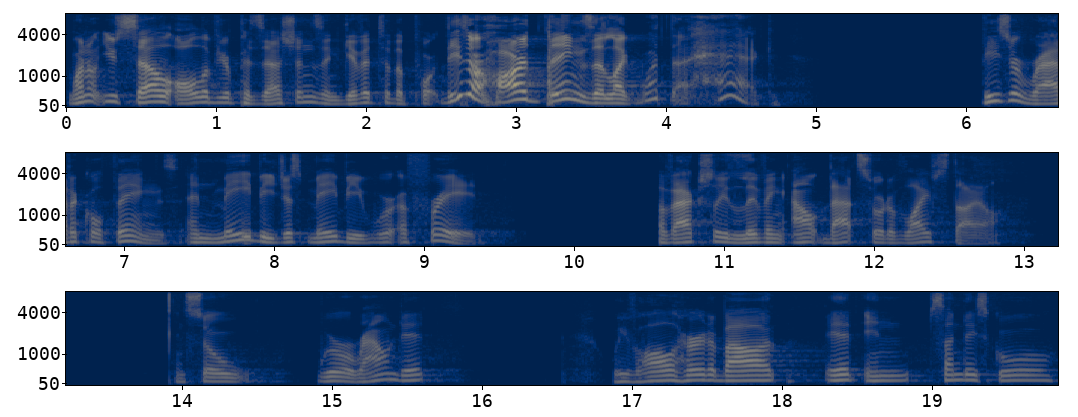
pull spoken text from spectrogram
Why don't you sell all of your possessions and give it to the poor? These are hard things that, like, what the heck? These are radical things. And maybe, just maybe, we're afraid of actually living out that sort of lifestyle. And so we're around it. We've all heard about it in Sunday school,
